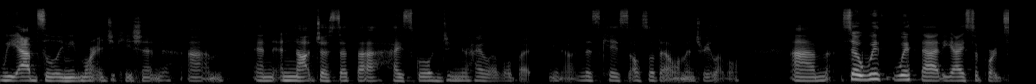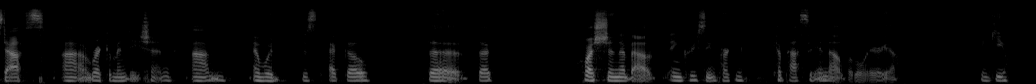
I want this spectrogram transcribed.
we absolutely need more education, and and not just at the high school and junior high level, but you know, in this case, also the elementary level. Um, so with with that, yeah, I support staff's uh, recommendation, um, and would just echo the the question about increasing parking capacity in that little area. Thank you.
